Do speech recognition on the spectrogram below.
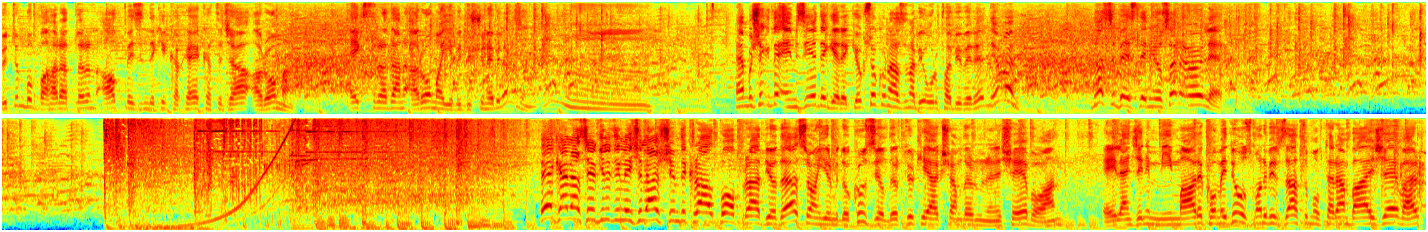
bütün bu baharatların alt bezindeki kakaya katacağı aroma, ekstradan aromayı bir düşünebilir misin? Hmm. Hem bu şekilde emziye de gerek yok. Sokun ağzına bir Urfa biberi değil mi? Nasıl besleniyorsan öyle. Pekala sevgili dinleyiciler. Şimdi Kral Pop Radyo'da son 29 yıldır Türkiye akşamlarını neşeye boğan, eğlencenin mimarı komedi uzmanı bir zat-ı muhterem Bay J var.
